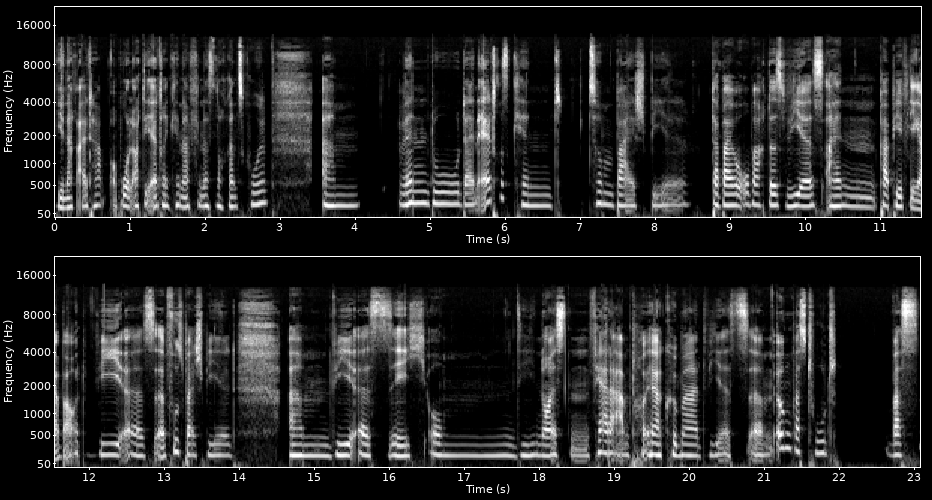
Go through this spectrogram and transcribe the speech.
je nach Alter, obwohl auch die älteren Kinder finden das noch ganz cool. Ähm, wenn du dein älteres Kind zum Beispiel dabei beobachtest, wie es einen Papierflieger baut, wie es äh, Fußball spielt, ähm, wie es sich um die neuesten Pferdeabenteuer kümmert, wie es ähm, irgendwas tut, was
